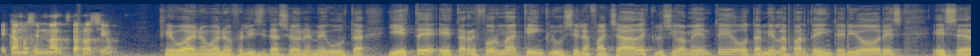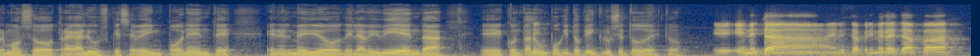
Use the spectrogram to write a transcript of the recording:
estamos en marcha, Ración. Qué bueno, bueno, felicitaciones, me gusta. ¿Y este, esta reforma qué incluye? ¿La fachada exclusivamente o también la parte de interiores, ese hermoso tragaluz que se ve imponente en el medio de la vivienda? Eh, contanos un poquito qué incluye todo esto. Eh, en, esta, en esta primera etapa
